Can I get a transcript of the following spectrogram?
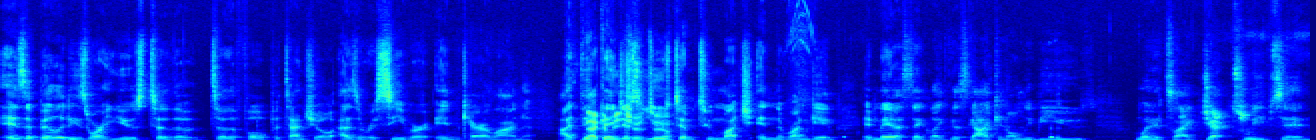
his abilities weren't used to the to the full potential as a receiver in Carolina. I think they just true, too. used him too much in the run game. It made us think like this guy can only be used when it's like jet sweeps and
